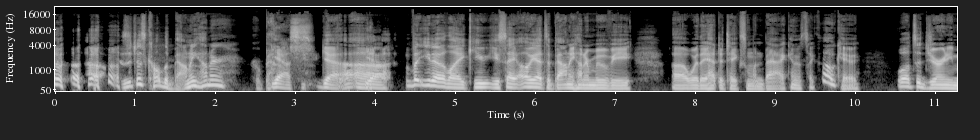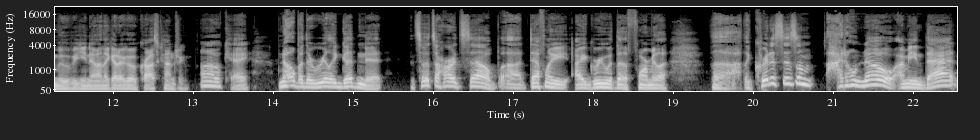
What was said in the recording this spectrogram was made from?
Is it just called The Bounty Hunter? Or Bounty- yes, Yeah, uh, Yeah. But you know, like you you say, oh yeah, it's a bounty hunter movie uh, where they had to take someone back, and it's like, okay, well, it's a journey movie, you know, and they got to go cross country. Oh, okay, no, but they're really good in it, and so it's a hard sell. But uh, definitely, I agree with the formula. The the criticism, I don't know. I mean that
